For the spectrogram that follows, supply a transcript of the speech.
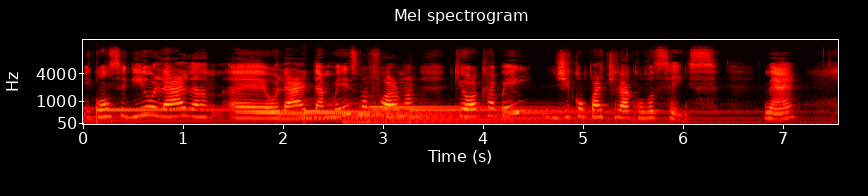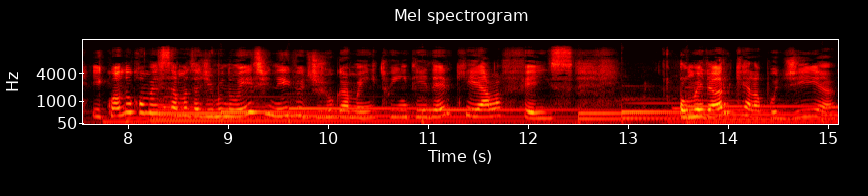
e conseguir olhar da, é, olhar da mesma forma que eu acabei de compartilhar com vocês, né? E quando começamos a diminuir esse nível de julgamento e entender que ela fez o melhor que ela podia,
